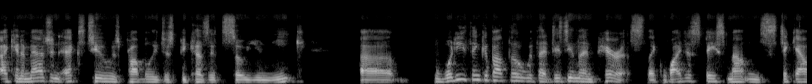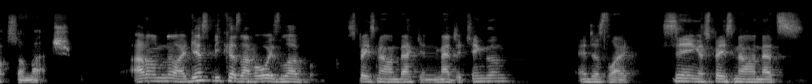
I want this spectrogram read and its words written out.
I can imagine X2 is probably just because it's so unique. Uh, what do you think about, though, with that Disneyland Paris? Like, why does Space Mountain stick out so much? I don't know. I guess because I've always loved Space Mountain back in Magic Kingdom, and just like seeing a Space Mountain that's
